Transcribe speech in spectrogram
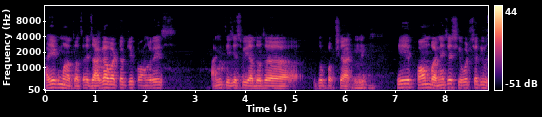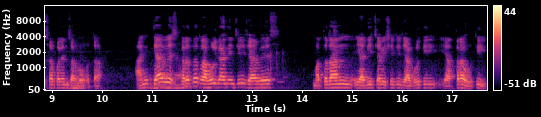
हा एक महत्त्वाचा आहे. जागा वाटप जे काँग्रेस आणि तेजस्वी यादवचा जो पक्ष आहे हे फॉर्म भरण्याच्या शेवटच्या दिवसापर्यंत चालू होता. आणि त्यावेळेस खरं तर राहुल गांधींची ज्यावेळेस मतदान यादीच्या विषयीची जागृती यात्रा होती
